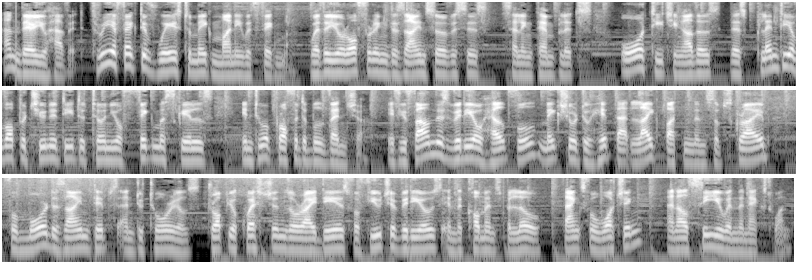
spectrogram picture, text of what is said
And there you have it three effective ways to make money with Figma. Whether you're offering design services, selling templates, or teaching others, there's plenty of opportunity to turn your Figma skills into a profitable venture. If you found this video helpful, make sure to hit that like button and subscribe for more design tips and tutorials. Drop your questions or ideas for future videos in the comments below. Thanks for watching, and I'll see you in the next one.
